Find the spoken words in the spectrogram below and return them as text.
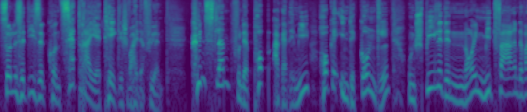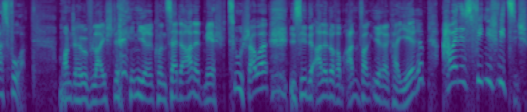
soll es diese Konzertreihe täglich weiterführen. Künstler von der Popakademie hocke in der Gondel und spiele den neuen Mitfahrenden was vor. Manche haben vielleicht in ihre Konzerte auch nicht mehr Zuschauer, die sind alle noch am Anfang ihrer Karriere, aber das finde ich witzig.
